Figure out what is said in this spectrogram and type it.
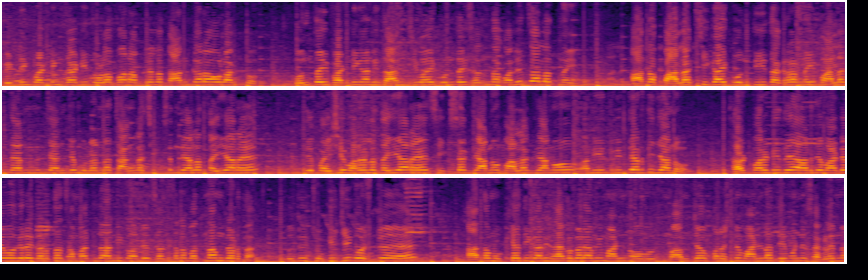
बिल्डिंग फंडिंगसाठी थोडाफार आपल्याला दान करावं लागतो. कोणतंही फंडिंग आणि दानशिवाय कोणतंही संस्था कॉलेज चालत नाही. आता पालकची काय कोणतीही तक्रार नाही. पालक त्यां त्यांच्या मुलांना चांगलं शिक्षण द्यायला तयार आहे. ते पैसे भरायला तयार आहे. शिक्षक जाणो पालक जाणो आणि विद्यार्थी जाणो थर्ड पार्टी ते अर्ज वाटे वगैरे करतात. समाजला आणि कॉलेज संस्थेला बदनाम करतात. तर ती चुकीची गोष्ट आहे. आता मुख्याधिकारी साहेबाकडे आम्ही मांड आमचा प्रश्न मांडला ते म्हणजे सगळ्यांना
